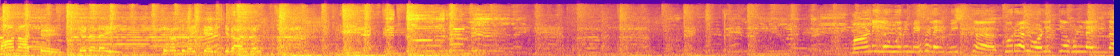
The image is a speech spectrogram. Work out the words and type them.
மாநாட்டு திடலை திறந்து வைக்க இருக்கிறார்கள். மாநில உரிமைகளை மிக்க குரல் ஒழிக்கவுள்ள இந்த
